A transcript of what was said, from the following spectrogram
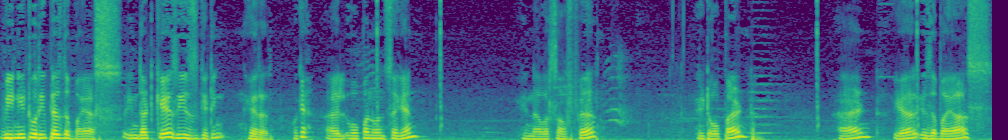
we need to replace the BIOS. In that case he is getting error. Okay I'll open once again in our software it opened and here is the BIOS.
